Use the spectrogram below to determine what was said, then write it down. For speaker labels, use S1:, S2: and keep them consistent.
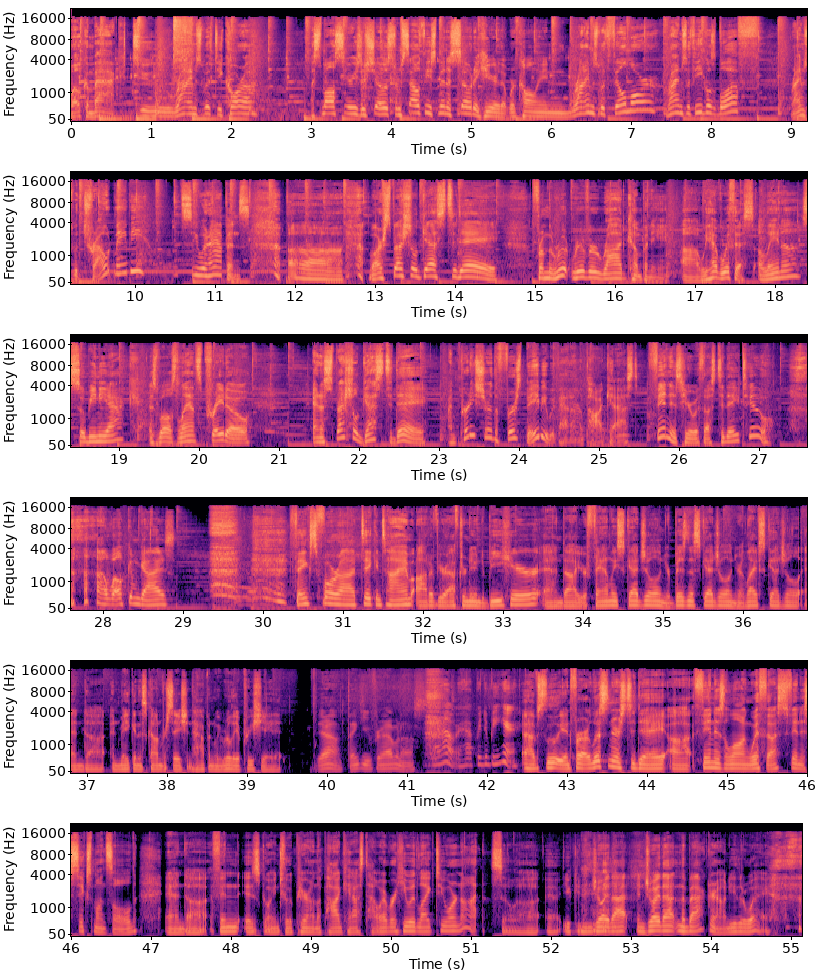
S1: Welcome back to Rhymes with Decorah, a small series of shows from southeast Minnesota here that we're calling Rhymes with Fillmore, Rhymes with Eagles Bluff, Rhymes with Trout, maybe? Let's see what happens. Uh, our special guest today from the Root River Rod Company, uh, we have with us Alayna Sobieniak as well as Lance Prado. And a special guest today, I'm pretty sure the first baby we've had on the podcast. Finn is here with us today, too. Welcome, guys. Thanks for uh, taking time out of your afternoon to be here and uh, your family schedule and your business schedule and your life schedule and, uh, and making this conversation happen. We really appreciate it.
S2: Yeah, thank you for having us.
S3: Yeah, we're happy to be here.
S1: Absolutely. And for our listeners today, uh, Finn is along with us. Finn is six months old, and uh, Finn is going to appear on the podcast however he would like to or not. So uh, uh you can enjoy that. enjoy that in the background, either way.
